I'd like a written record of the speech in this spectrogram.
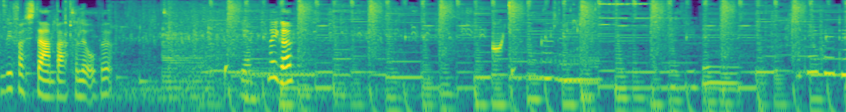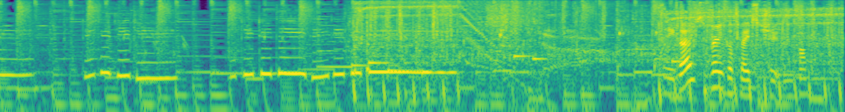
Maybe if I stand back a little bit. Yeah, there you go. There you go, it's a very good place to shoot them from.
